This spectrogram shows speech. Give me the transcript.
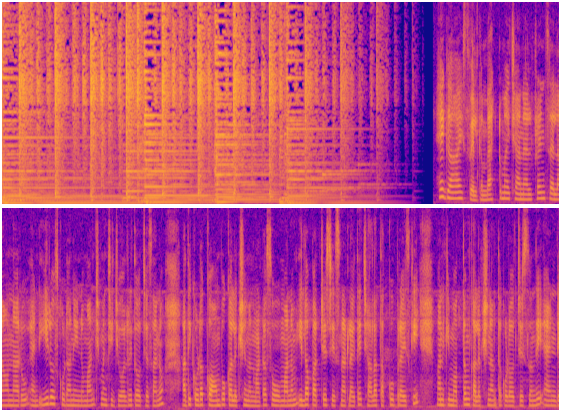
you. Hey guys welcome back to my channel friends ఎలా ఉన్నారు? అండ్ ఈరోజు కూడా నేను మంచి మంచి జ్యువెలరీతో వచ్చేసాను. అది కూడా కాంబో కలెక్షన్ అనమాట సో మనం ఇలా పర్చేస్ చేసినట్లయితే చాలా తక్కువ ప్రైస్కి మనకి మొత్తం కలెక్షన్ అంతా కూడా వచ్చేస్తుంది. అండ్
